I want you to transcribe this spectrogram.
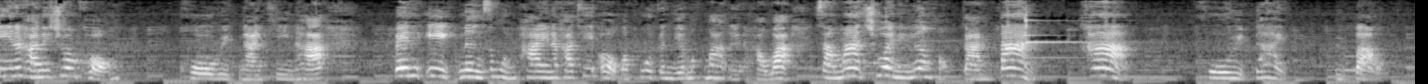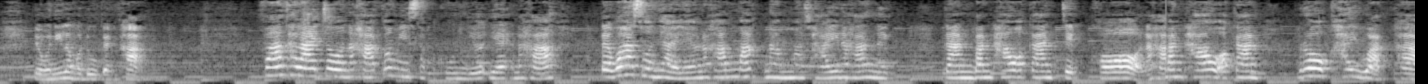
นี้นะคะในช่วงของโควิด -19 นะคะ เป็นอีกหนึ่งสมุนไพรนะคะ ที่ออกมาพูดกันเยอะมากๆเลยนะคะว่า สามารถช่วยในเรื่องของการต้านค่าโควิดได้หรือเปล่า เดี๋ยววันนี้เรามาดูกันค่ะ ฟ้าทลายโจรนะคะ ก็มีสรรพคุณเยอะแยะนะคะ แต่ว่าส่วนใหญ่แล้วนะคะ มักนำมาใช้นะคะในการบรรเทาอาการเจ็บคอนะคะ บรรเทาอาการโรคไข้หวัดค่ะ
